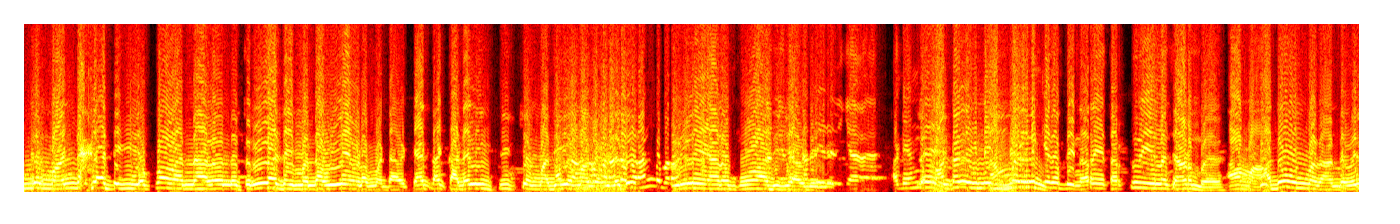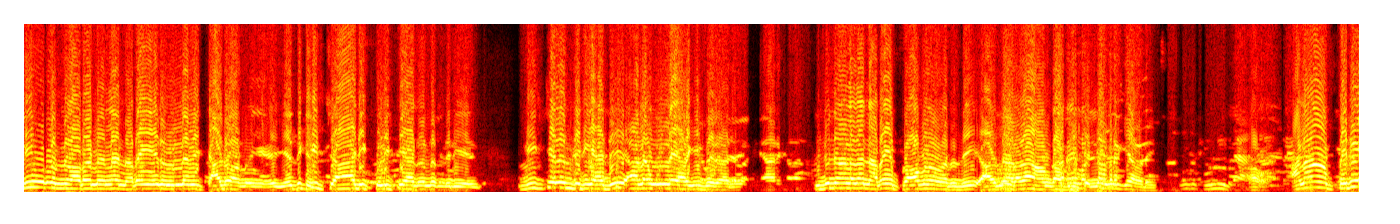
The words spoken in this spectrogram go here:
இந்த மண்டகாட்டுக்கு எப்ப வந்தாலும் இந்த திருவிழா டைம் வந்தா உள்ளே விட மாட்டாங்க. கேட்டா கடலில் சீக்கிரம் அதிகமாக உள்ளது. உள்ளே யாரும் போகாதீங்க அப்படின்னு அப்படி. நிறைய தற்கொலை எல்லாம் சாடும் ஆமா அதுவும் உண்மைதான். அந்த வெளியூர்ல இருந்து வரவங்க எல்லாம் நிறைய பேர் உள்ள போய் சாடுவாங்க. எதுக்கு சாடி குளிச்சாருன்னு தெரியாது. நீச்சலும் தெரியாது ஆனா உள்ள இறங்கி போயிடுவாங்க. இதனாலதான் நிறைய ப்ராப்ளம் வருது. அதனாலதான் அவங்க அப்படி ஆனா பெரிய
